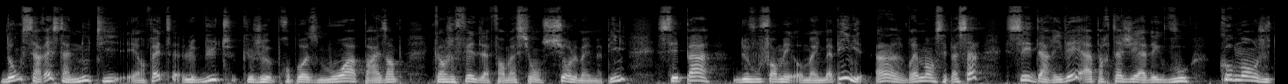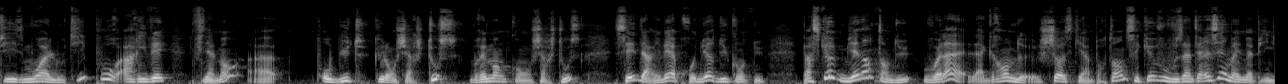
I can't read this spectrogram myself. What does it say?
Donc ça reste un outil, et en fait, le but que je propose moi, par exemple, quand je fais de la formation sur le mind mapping, c'est pas de vous former au mind mapping, hein, vraiment, c'est pas ça, c'est d'arriver à partager avec vous comment j'utilise moi l'outil pour arriver finalement à au but que l'on cherche tous, vraiment qu'on cherche tous, c'est d'arriver à produire du contenu. Parce que, bien entendu, voilà, la grande chose qui est importante, c'est que vous vous intéressez au mind mapping.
